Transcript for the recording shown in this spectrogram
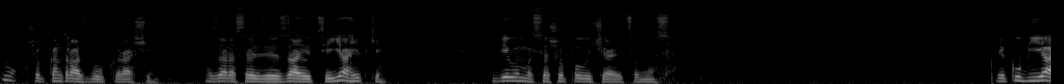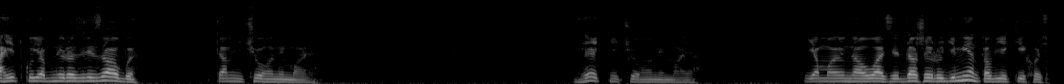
ну, щоб контраст був кращий. Зараз розрізаю ці ягідки і дивимося, що виходить у нас. Яку б ягідку я б не розрізав би, там нічого немає. Геть нічого немає. Я маю на увазі навіть рудиментів якихось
